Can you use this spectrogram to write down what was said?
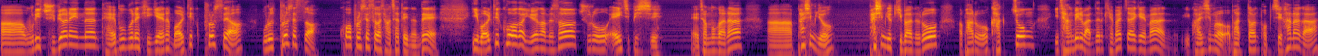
어, 우리 주변에 있는 대부분의 기기에는 multi processor, 무릇 프로세서, 코어 프로세서가 장착되어 있는데, 이 multi core가 유행하면서 주로 HPC, 예, 전문가나, 아, 86, 86 기반으로 바로 각종 이 장비를 만드는 개발자에게만 이 관심을 받던 법칙 하나가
